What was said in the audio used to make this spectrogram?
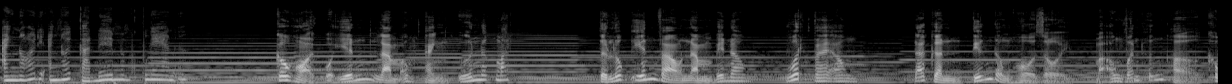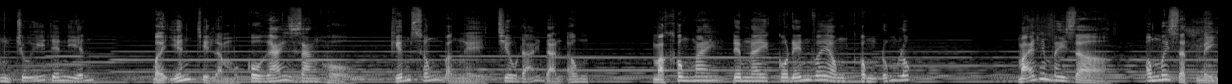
Anh nói đi anh nói cả đêm em cũng nghe nữa. Câu hỏi của Yến làm ông Thành ứa nước mắt. Từ lúc Yến vào nằm bên ông, vuốt ve ông, đã gần tiếng đồng hồ rồi mà ông vẫn hứng hở không chú ý đến Yến. Bởi Yến chỉ là một cô gái giang hồ, kiếm sống bằng nghề chiêu đãi đàn ông. Mà không may đêm nay cô đến với ông không đúng lúc. Mãi đến bây giờ, ông mới giật mình,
